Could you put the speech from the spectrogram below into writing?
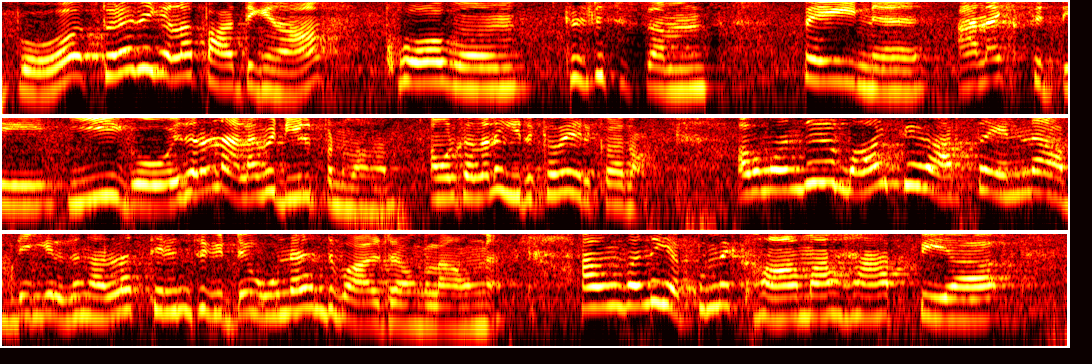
இப்போது துறவிகள்லாம் பார்த்தீங்கன்னா கோபம் கிரிட்டிசிசம்ஸ் பெயின் அனக்சிட்டி ஈகோ இதெல்லாம் நல்லாவே டீல் பண்ணுவாங்க. அவங்களுக்கு அதெல்லாம் இருக்கவே இருக்காதான். அவங்க வந்து வாழ்க்கையோட அர்த்தம் என்ன அப்படிங்கிறத நல்லா தெரிஞ்சுக்கிட்டு உணர்ந்து வாழ்கிறவங்களா அவங்க. அவங்க வந்து எப்பவுமே காமாக ஹாப்பியாக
